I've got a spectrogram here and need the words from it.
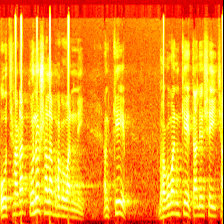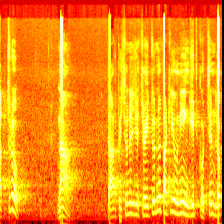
ও ছাড়া কোনো শালা ভগবান নেই। কারণ কে? ভগবান কে? তাহলে সেই ছাত্র? না, তার পেছনে যে চৈতন্য তাকে উনি ইঙ্গিত করছেন, লোক,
